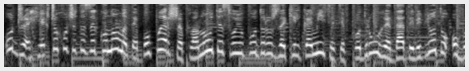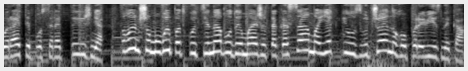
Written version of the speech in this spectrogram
Отже, якщо хочете зекономити, по-перше, плануйте свою подорож за кілька місяців. По-друге, дати відльоту обирайте посеред тижня. В іншому випадку ціна буде майже така сама, як і у звичайного перевізника.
